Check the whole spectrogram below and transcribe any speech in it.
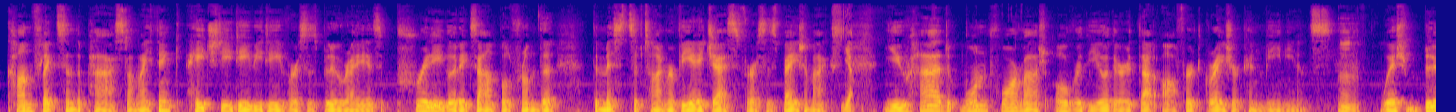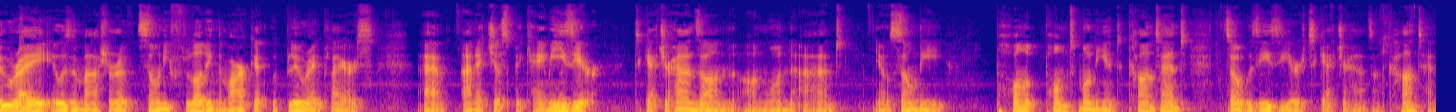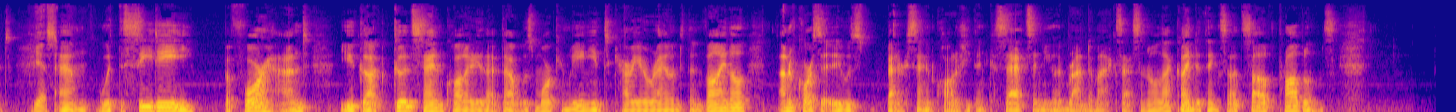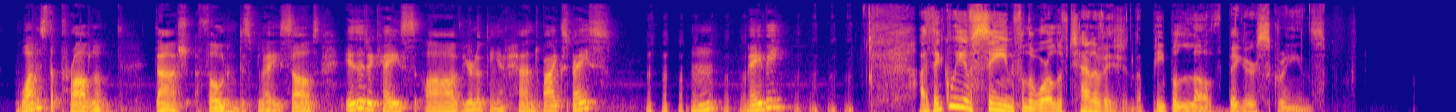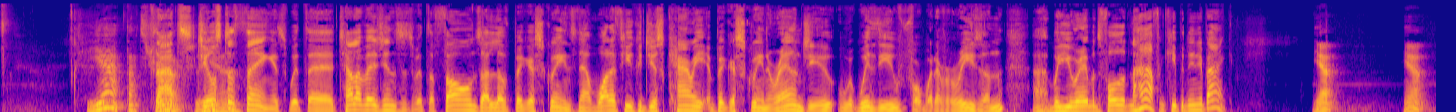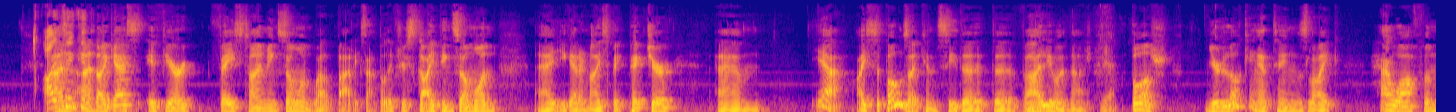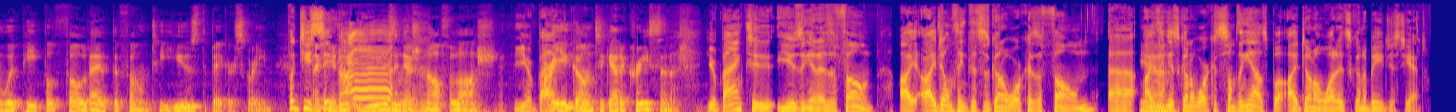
conflicts in the past, and I think HD DVD versus Blu-ray is a pretty good example from the the mists of time, or VHS versus Betamax. Yep. You had one format over the other that offered greater convenience. With Blu-ray, it was a matter of Sony flooding the market with Blu-ray players, um, and it just became easier to get your hands on on one. And you know, Sony pu- pumped money into content, so it was easier to get your hands on content. Yes. Um, with the CD beforehand, you got good sound quality that, that was more convenient to carry around than vinyl. And of course, it, it was better sound quality than cassettes, and you had random access and all that kind of thing. So it solved problems. What is the problem that a folding display solves? Is it a case of you're looking at handbag space? Hmm? Maybe? I think we have seen from the world of television that people love bigger screens. Yeah, that's true. That's actually, just yeah. a thing. It's with the televisions, it's with the phones. I love bigger screens. Now, what if you could just carry a bigger screen around you, w- with you for whatever reason, uh, but you were able to fold it in half and keep it in your bag? Yeah, yeah. I and, think it- and I guess if you're FaceTiming someone, well, bad example. If you're Skyping someone, uh, you get a nice big picture. Um, yeah, I suppose I can see the the value in that. Yeah. But you're looking at things like how often would people fold out the phone to use the bigger screen? But you if see- you're not ah! using it an awful lot, You're are you going to get a crease in it? You're back to using it as a phone. I, I don't think this is going to work as a phone. Uh, I think it's going to work as something else, but I don't know what it's going to be just yet.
